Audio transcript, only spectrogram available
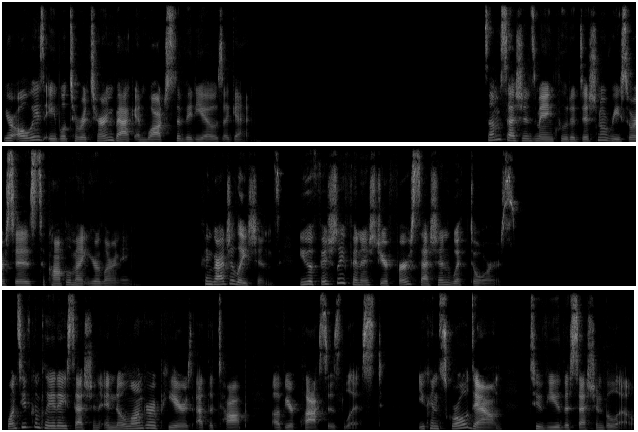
You're always able to return back and watch the videos again. Some sessions may include additional resources to complement your learning. Congratulations! You officially finished your first session with DOORS. Once you've completed a session, it no longer appears at the top of your classes list you can scroll down to view the session below.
